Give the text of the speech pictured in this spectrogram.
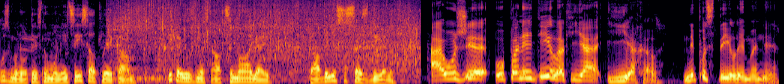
uzmanoties no munīcijas atliekām. Tikai uzmest aci mājai. Tā bijusi sestdiena. А уже у понеділок я їхав. Не пустили мене.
